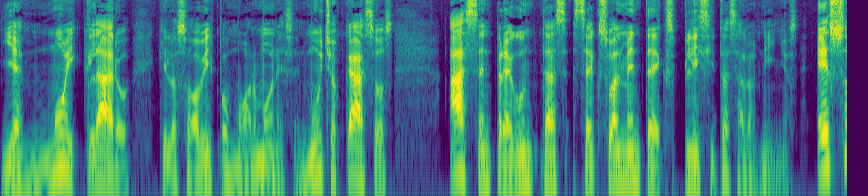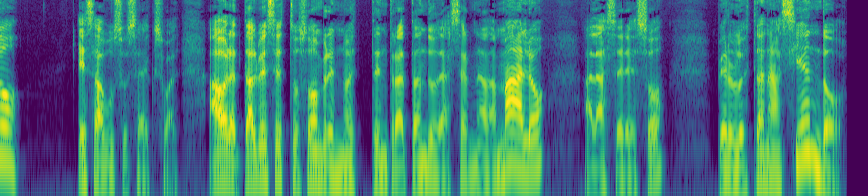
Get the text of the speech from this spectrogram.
y es muy claro que los obispos mormones en muchos casos hacen preguntas sexualmente explícitas a los niños. Eso es abuso sexual. Ahora, tal vez estos hombres no estén tratando de hacer nada malo al hacer eso, pero lo están haciendo.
